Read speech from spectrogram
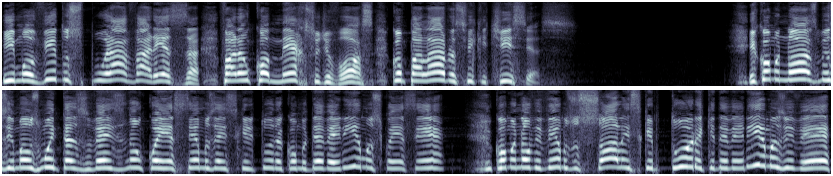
e, movidos por avareza, farão comércio de vós com palavras fictícias. E como nós, meus irmãos, muitas vezes não conhecemos a Escritura como deveríamos conhecer, como não vivemos o solo Escritura que deveríamos viver,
